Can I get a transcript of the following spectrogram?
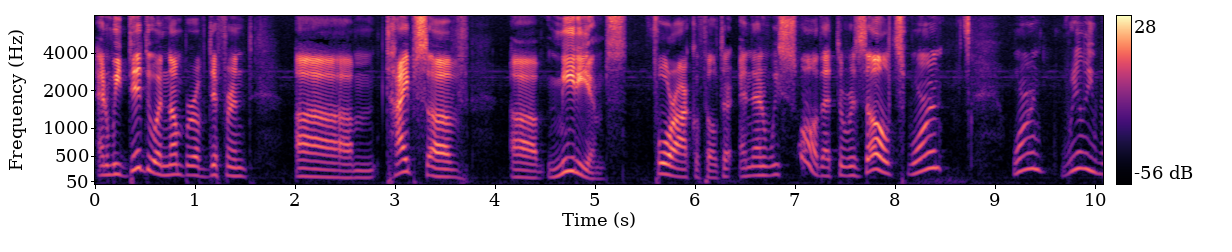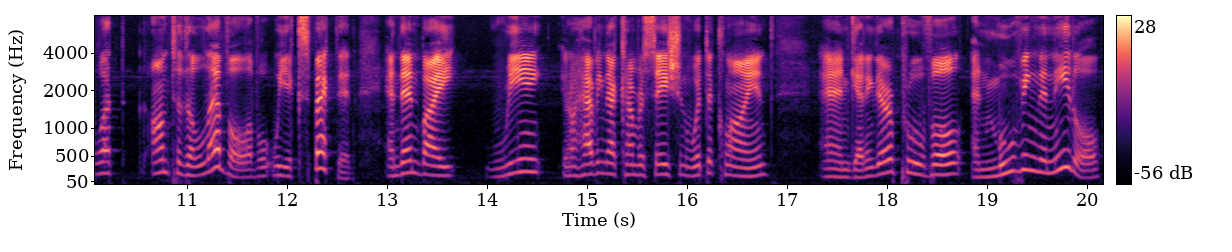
and we did do a number of different um, types of uh, mediums for Aquafilter, and then we saw that the results weren't weren't really what onto the level of what we expected. And then by re, you know having that conversation with the client and getting their approval and moving the needle,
